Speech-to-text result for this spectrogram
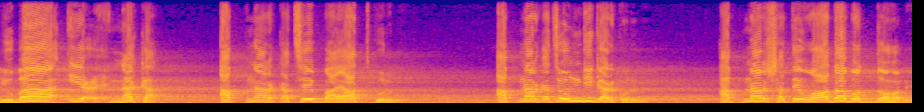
ইউবা নাকা আপনার কাছে বায়াত করবে। আপনার কাছে অঙ্গীকার করবে। আপনার সাথে ওয়াদাবদ্ধ হবে।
